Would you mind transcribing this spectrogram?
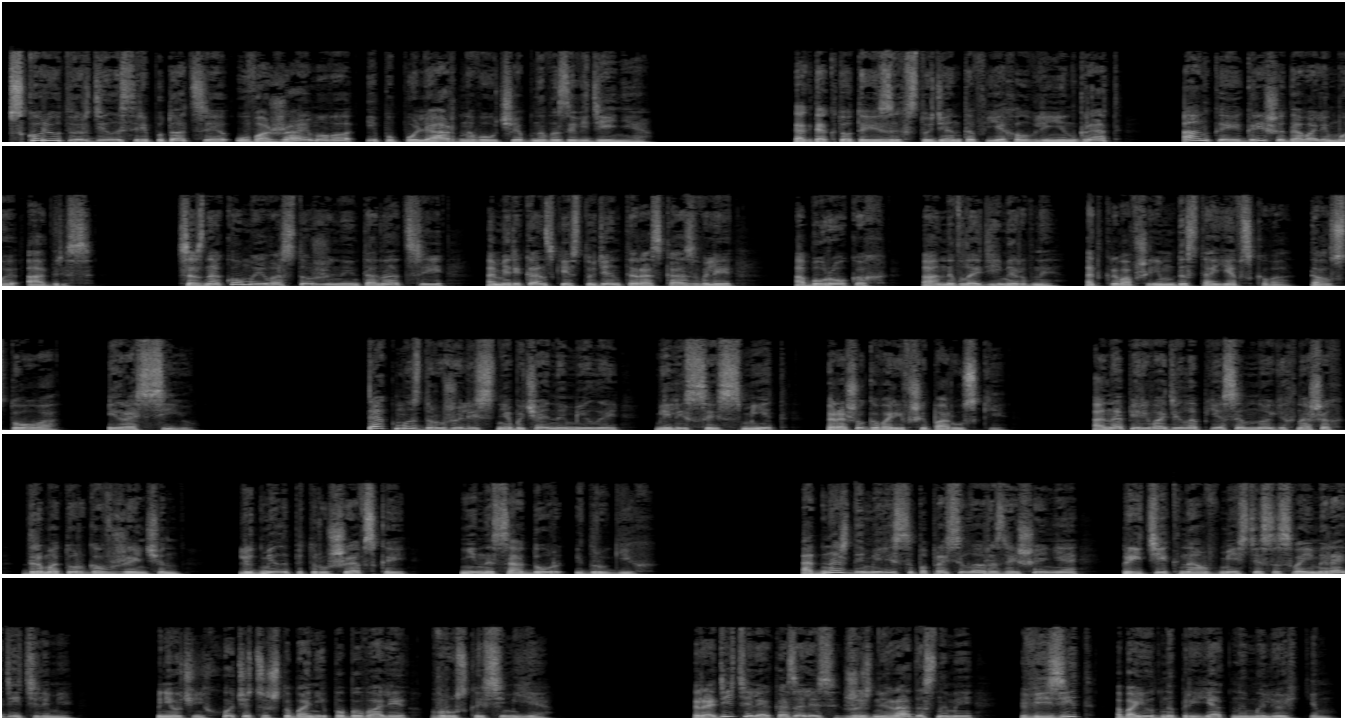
вскоре утвердилась репутация уважаемого и популярного учебного заведения. Когда кто-то из их студентов ехал в Ленинград, Анка и Гриша давали мой адрес. Со знакомой восторженной интонацией американские студенты рассказывали об уроках Анны Владимировны, открывавшей им Достоевского, Толстого и Россию. Так мы сдружились с необычайно милой Мелиссой Смит, хорошо говорившей по-русски. Она переводила пьесы многих наших драматургов-женщин, Людмилы Петрушевской, Нины Садур и других. Однажды Мелисса попросила разрешения прийти к нам вместе со своими родителями. Мне очень хочется, чтобы они побывали в русской семье. Родители оказались жизнерадостными, визит обоюдно приятным и легким.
